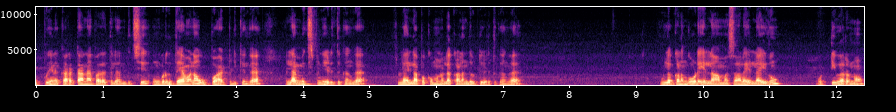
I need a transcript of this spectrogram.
உப்பு எனக்கு கரெக்டான பதத்தில் இருந்துச்சு. உங்களுக்கு தேவைன்னா உப்பு ஆட் பண்ணிக்கோங்க. நல்லா மிக்ஸ் பண்ணி எடுத்துக்கோங்க. ஃபுல்லாக எல்லா பக்கமும் நல்லா கலந்து விட்டு எடுத்துக்கோங்க. உருளைக்கிழங்கோட எல்லா மசாலா எல்லா இதுவும் ஒட்டி வரணும்.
